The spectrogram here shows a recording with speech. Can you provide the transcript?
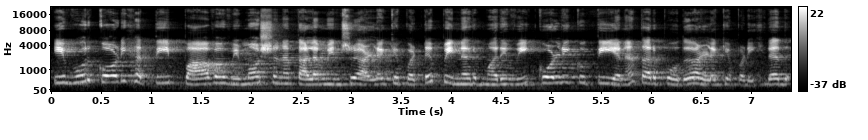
இவ்வூர் கோடிகத்தி பாவ விமோசன தலம் என்று அழைக்கப்பட்டு பின்னர் மருவி கோழிக்குத்தி என தற்போது அழைக்கப்படுகிறது.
